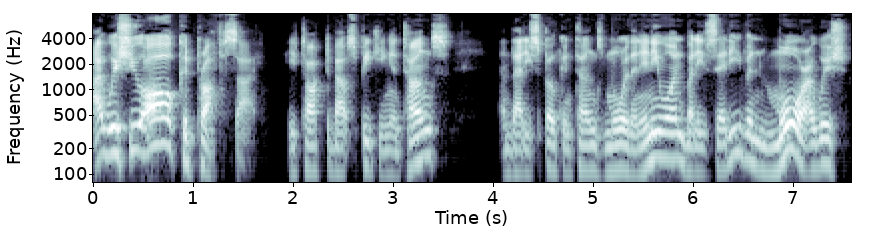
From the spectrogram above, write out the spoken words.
I wish you all could prophesy. He talked about speaking in tongues and that he spoke in tongues more than anyone, but he said, even more, I wish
